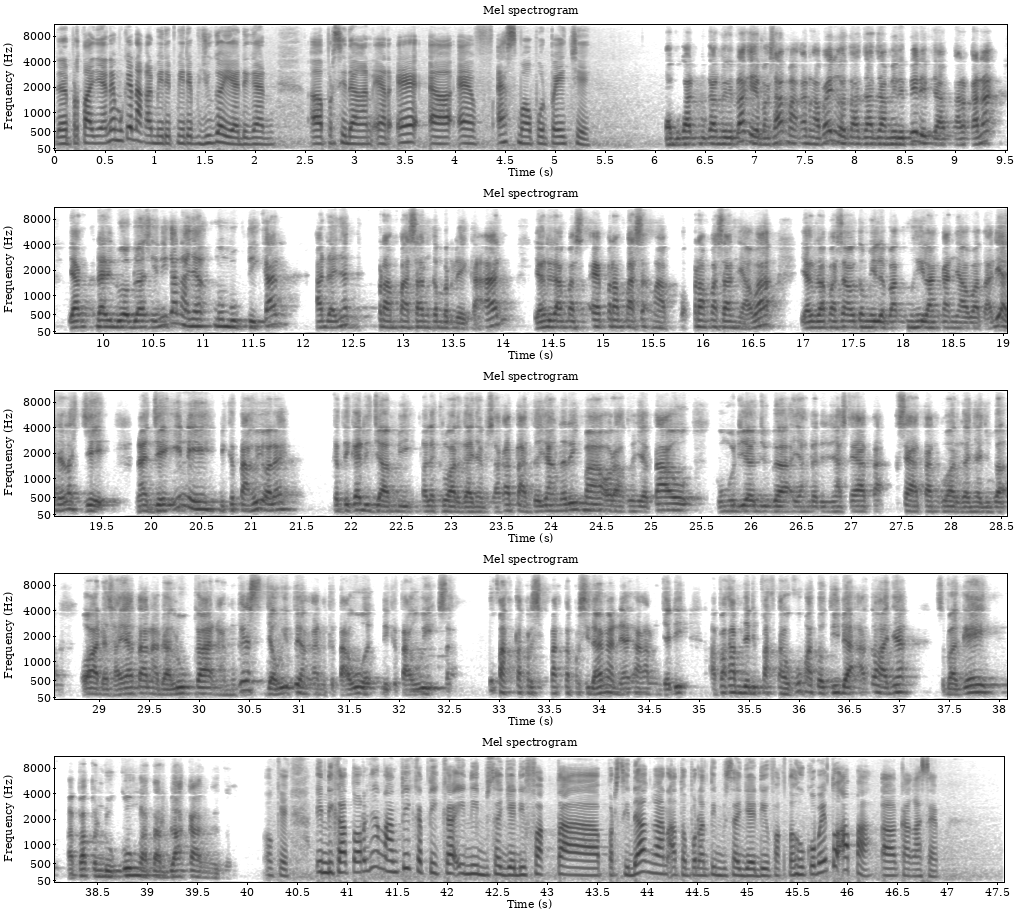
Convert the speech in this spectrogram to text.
Dan pertanyaannya mungkin akan mirip-mirip juga ya dengan uh, persidangan RE, uh, FS maupun PC. Ya, bukan bukan mirip lagi emang sama kan ngapain kalau tanya mirip-mirip ya karena yang dari 12 ini kan hanya membuktikan adanya perampasan kemerdekaan yang dirampas eh perampasan maaf, perampasan nyawa yang dirampasan atau menghilangkan nyawa tadi adalah J. Nah J ini diketahui oleh ketika di Jambi oleh keluarganya. Misalkan tante yang nerima orang tuanya tahu. Kemudian juga yang dari dinas kesehatan, keluarganya juga oh ada sayatan ada luka. Nah mungkin sejauh itu yang akan diketahui diketahui. Itu fakta fakta persidangan ya akan menjadi apakah menjadi fakta hukum atau tidak atau hanya sebagai apa pendukung latar belakang gitu. Oke, indikatornya nanti ketika ini bisa jadi fakta persidangan ataupun nanti bisa jadi fakta hukum itu apa, uh, Kang Asep?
